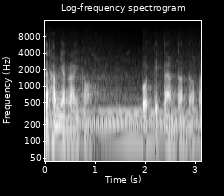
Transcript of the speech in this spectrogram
จะทำอย่างไรต่อโปรดติดตามตอนต่อไป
